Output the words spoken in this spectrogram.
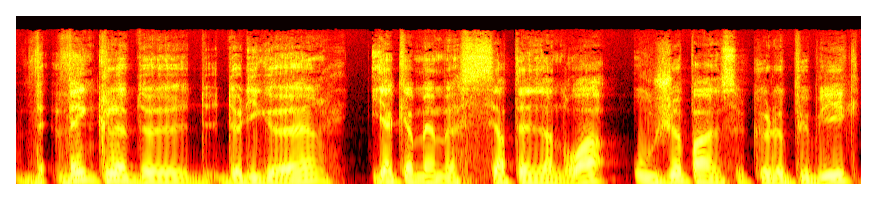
20 clubs de, de, de Ligue 1, il y a quand même certains endroits où je pense que le public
